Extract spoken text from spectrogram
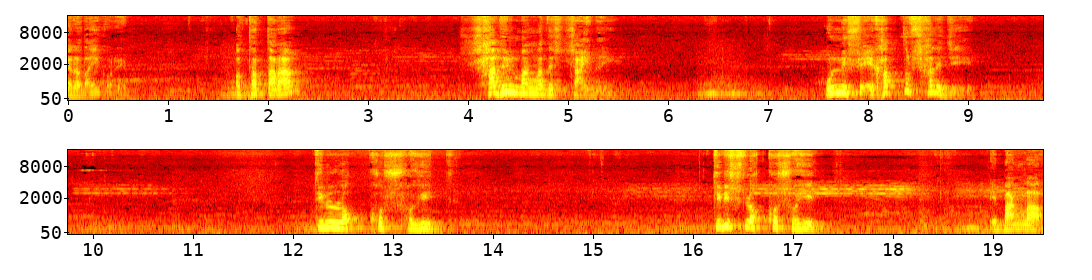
এরা দায়ী করে। অর্থাৎ তারা স্বাধীন বাংলাদেশ চায় নাই। উনিশশো একাত্তর সালে যে তিন লক্ষ শহীদ, তিরিশ লক্ষ শহীদ এই বাংলার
